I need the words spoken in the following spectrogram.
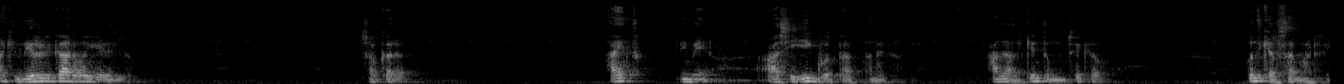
ಆಕೆ ನಿರ್ವಿಕಾರವಾಗಿ ಹೇಳಿದ್ಲು. ಸಾವುಕಾರ ಆಯಿತು. ನಿಮಗೆ ಆಸೆ ಈಗ ಗೊತ್ತಾಯ್ತು ನನಗೆ. ಆದರೆ ಅದಕ್ಕಿಂತ ಮುಂಚೆಗೆ ಒಂದು ಕೆಲಸ ಮಾಡಿರಿ.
